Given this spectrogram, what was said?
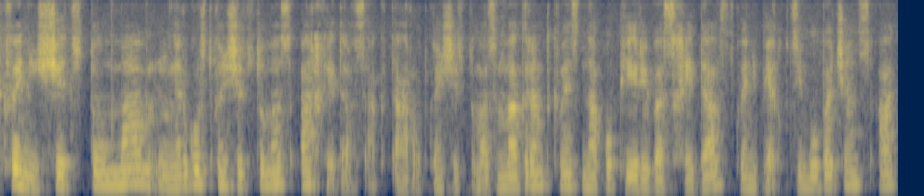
თქვენი შეცდომა, როგორც თქვენ შეცდომას არ ხედავს აქ ტარო თქვენ შეცდომას, მაგრამ თქვენს ნაყოფიერებას ხედავს, თქვენი ფერხმციმობა ჩანს აქ.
